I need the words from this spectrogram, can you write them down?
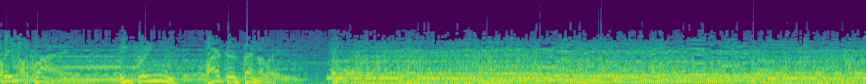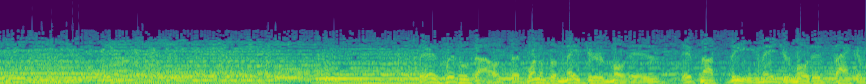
A Crime, featuring Parker Fennelly. There's little doubt that one of the major motives, if not the major motive back of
